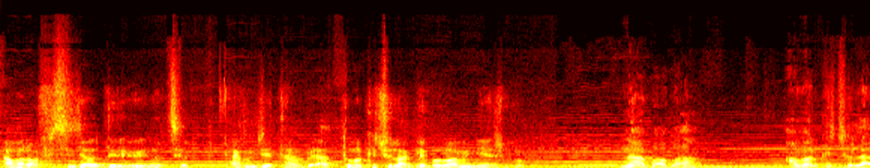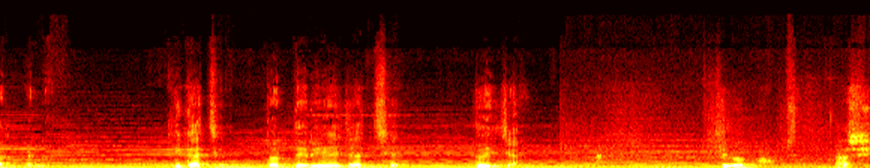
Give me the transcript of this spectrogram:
আমার অফিসে যাওয়ার দেরি হয়ে যাচ্ছে। এখন যেতে হবে। আর তোমার কিছু লাগলে বলো আমি নিয়ে আসব। না বাবা আমার কিছু লাগবে না। ঠিক আছে তোর দেরি হয়ে যাচ্ছে তুই যা। কি বাবা আসি।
